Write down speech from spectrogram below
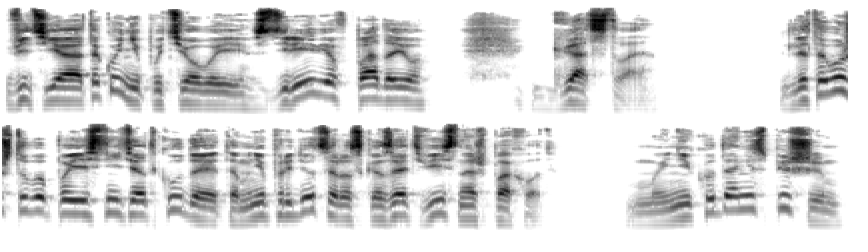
Ведь я такой непутевый, с деревьев падаю. Гадство. Для того, чтобы пояснить, откуда это, мне придется рассказать весь наш поход. Мы никуда не спешим.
